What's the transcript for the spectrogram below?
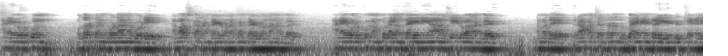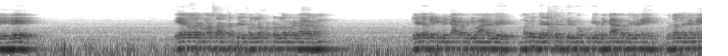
அனைவருக்கும் முதற்கண் கோடான கோடி நமஸ்காரங்கள் வணக்கங்கள் வந்தனங்கள். அனைவருக்கும் அன்பு கலந்த இனிய ஆசீர்வாதங்கள். நமது ராமச்சந்திரன் துர்காயன் என்ற யூடியூப் சேனலிலே வேத தர்ம சாஸ்திரத்தில் சொல்லப்பட்டுள்ள பிரகாரம் தினசரி பஞ்சாங்க பதிவானது மறு தினத்திற்கு இருக்கக்கூடிய பஞ்சாங்க பதிவினை முதல் தினமே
